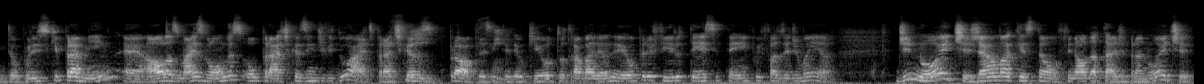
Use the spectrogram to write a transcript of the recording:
Então por isso que para mim é aulas mais longas ou práticas individuais, práticas Sim, próprias, sim. entendeu? Que eu tô trabalhando, eu prefiro ter esse tempo e fazer de manhã. De noite já é uma questão final da tarde para noite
